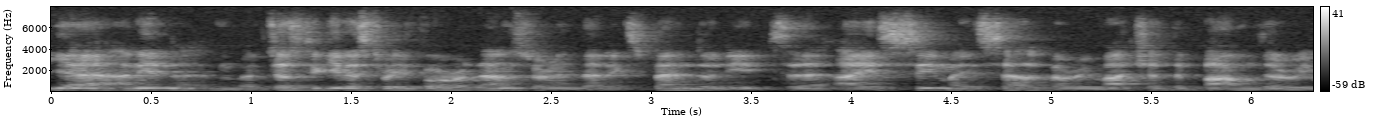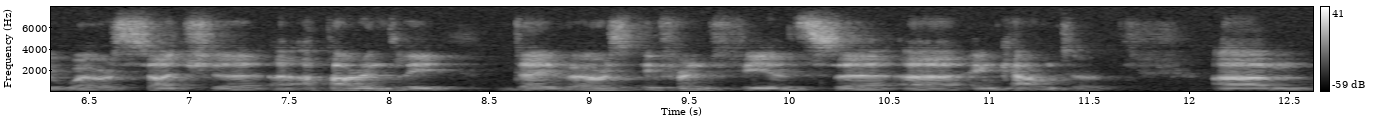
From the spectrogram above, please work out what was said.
Yeah, I mean, just to give a straightforward answer and then expand on it, uh, I see myself very much at the boundary where such uh, apparently diverse different fields uh, uh encounter. Um,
